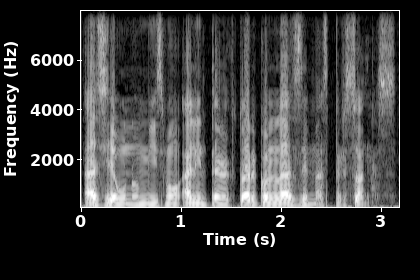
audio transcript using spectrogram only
hacia uno mismo al interactuar con las demás personas.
